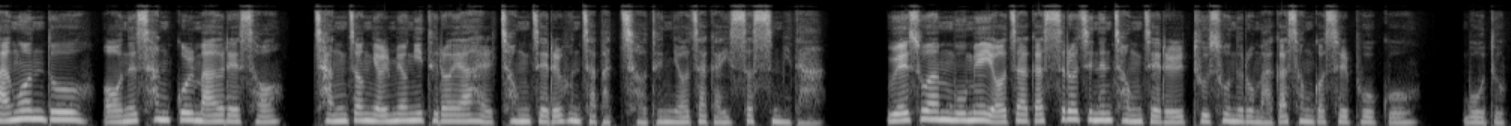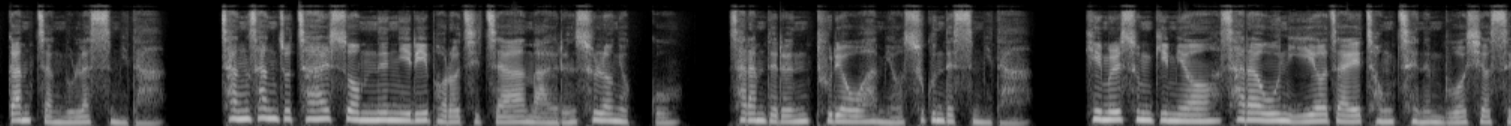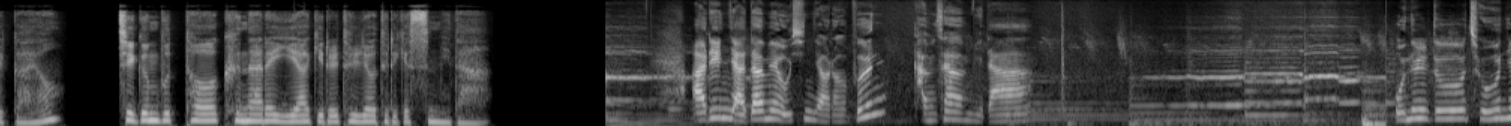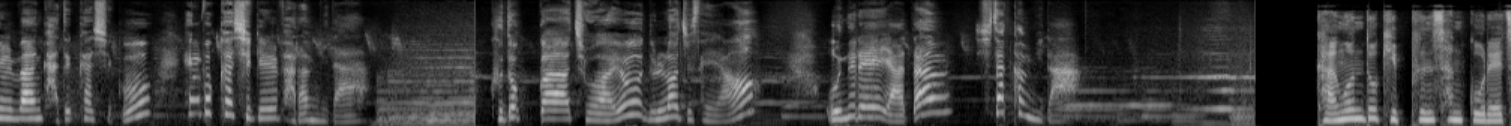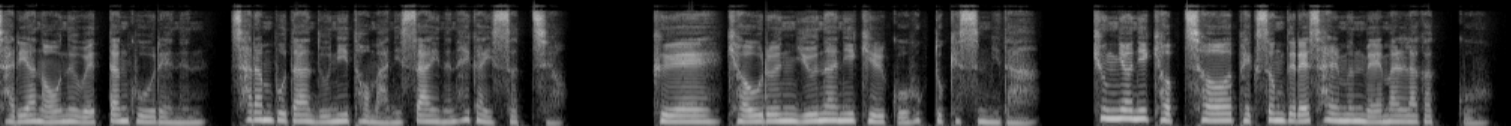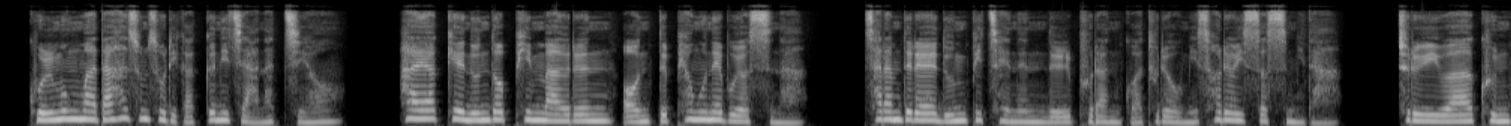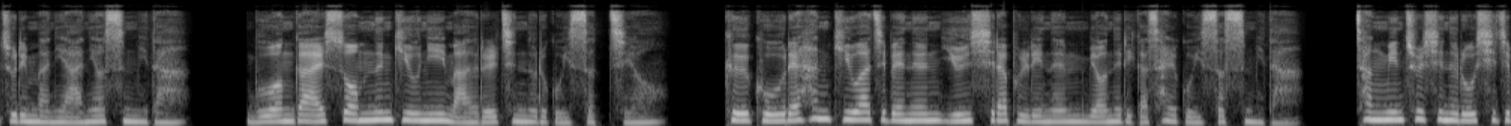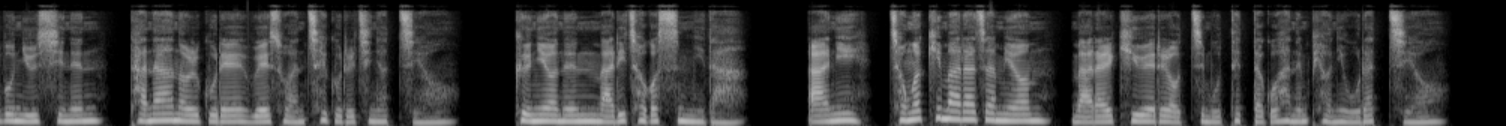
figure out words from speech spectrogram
강원도 어느 산골 마을에서 장정 10명이 들어야 할 정제를 혼자 바쳐 든 여자가 있었습니다. 왜소한 몸의 여자가 쓰러지는 정제를 두 손으로 막아선 것을 보고 모두 깜짝 놀랐습니다. 상상조차 할 수 없는 일이 벌어지자 마을은 술렁였고 사람들은 두려워하며 수군댔습니다. 힘을 숨기며 살아온 이 여자의 정체는 무엇이었을까요? 지금부터 그날의 이야기를 들려드리겠습니다. 아린 야담에 오신 여러분, 감사합니다. 오늘도 좋은 일만 가득하시고 행복하시길 바랍니다. 구독과 좋아요 눌러주세요. 오늘의 야담 시작합니다. 강원도 깊은 산골에 자리한 어느 외딴 고을에는 사람보다 눈이 더 많이 쌓이는 해가 있었지요. 그해 겨울은 유난히 길고 혹독했습니다. 흉년이 겹쳐 백성들의 삶은 메말라갔고 골목마다 한숨 소리가 끊이지 않았지요. 하얗게 눈 덮인 마을은 언뜻 평온해 보였으나 사람들의 눈빛에는 늘 불안과 두려움이 서려 있었습니다. 추루이와 굶주림만이 아니었습니다. 무언가 알 수 없는 기운이 마을을 짓누르고 있었지요. 그 고을의 한 기와집에는 윤 씨라 불리는 며느리가 살고 있었습니다. 장민 출신으로 시집온 윤 씨는 단아한 얼굴에 왜소한 체구를 지녔지요. 그녀는 말이 적었습니다. 아니, 정확히 말하자면 말할 기회를 얻지 못했다고 하는 편이 옳았지요.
